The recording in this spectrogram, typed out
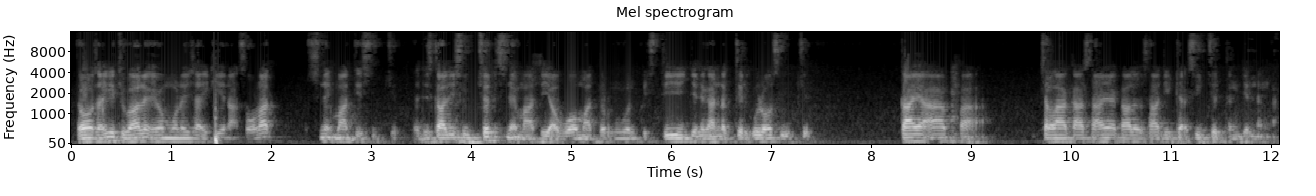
Kalau saya diwale ya mulai saya nak sholat mati sujud. Jadi sekali sujud mati ya Allah matur nuwun Gusti jenengan nektir kula sujud. Kayak apa? Celaka saya kalau saya tidak sujud teng jenengan.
